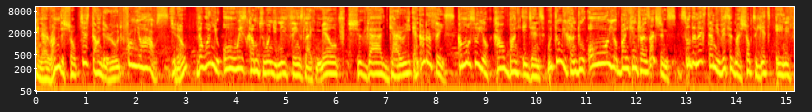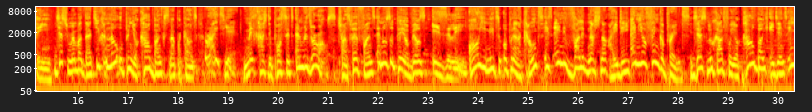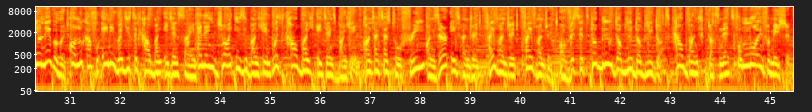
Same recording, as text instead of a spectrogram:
and I run the shop just down the road from your house. You know, the one you always come to when you need things like milk, sugar, gari, and other things. I'm also your CalBank agent with whom you can do all your banking transactions. So the next time you visit my shop to get anything, just remember that you can now open your CalBank snap account right here. Make cash deposits and withdrawals, transfer funds, and also pay your bills easily. All you need to open an account is any valid national ID and your fingerprint. Just look out for your CalBank agent in your neighborhood or look out for any registered CalBank agent sign and enjoy easy banking with CalBank Agent Banking. Contact us toll free on 0800 500 500 or visit www.calbank.net for more information.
